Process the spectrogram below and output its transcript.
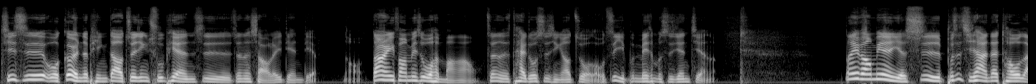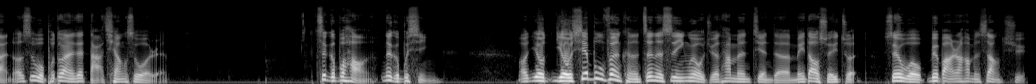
其实我个人的频道最近出片是真的少了一点点哦。当然，一方面是我很忙啊，真的太多事情要做了，我自己不没什么时间剪了。那一方面也是不是其他人在偷懒，而是我不断的在打枪所有人。这个不好，那个不行哦。有有些部分可能真的是因为我觉得他们剪的没到水准，所以我没有办法让他们上去。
